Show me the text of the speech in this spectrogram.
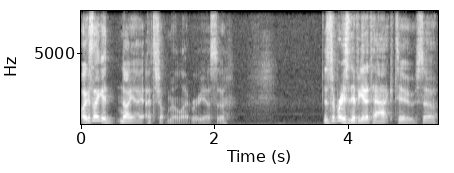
I guess I could. No, yeah, I'd shuffle my library. Yeah, so this is a pretty significant attack too. So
